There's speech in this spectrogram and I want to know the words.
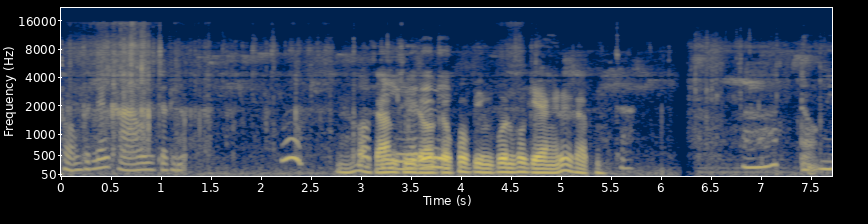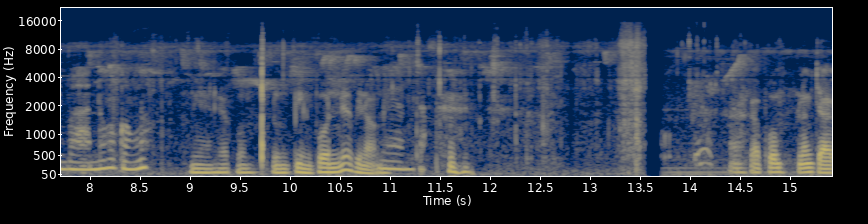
ท้องเพิ่นยังขาวอยู่จ้ะพี่น้อง พ่อสามปิงสี่เลยดอกเด้อนี่กับพ่อปิงปนพ่อแกงเด้อครับอ้าดดอกนี่บานเนาะพ่อกองเนาะแม่นครับผมลุนปิงปนเด้อพี่น้องแม่นจ้ะอะครับผมหลังจาก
